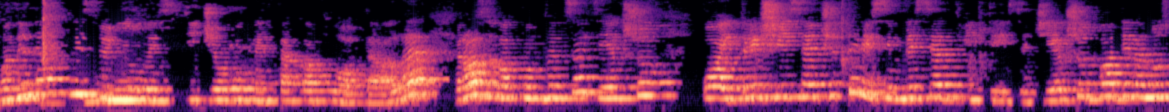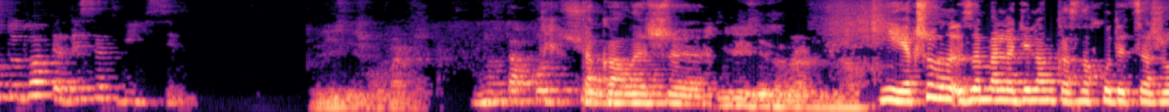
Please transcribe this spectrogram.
вони не описують у листі, чого в них така плата, але разова компенсація, якщо пай 3,64 72 тисячі, якщо 2,92 58. Різні ж поменше. Ну так от чого? Так, але ж е, Різні земельні ділянки. ні, якщо земельна ділянка знаходиться ж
